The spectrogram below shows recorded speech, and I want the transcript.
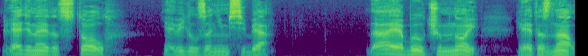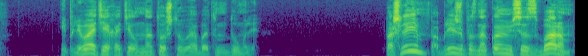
Глядя на этот стол, я видел за ним себя. Да, я был чумной — я это знал. И плевать я хотел на то, что вы об этом думали. Пошли, поближе познакомимся с баром.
